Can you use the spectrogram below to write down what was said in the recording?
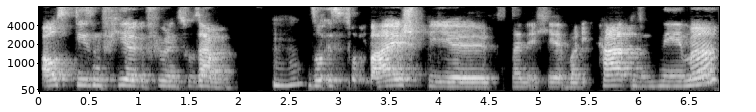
aus diesen vier Gefühlen zusammen. Mhm. So ist zum Beispiel, wenn ich hier mal die Karten nehme,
